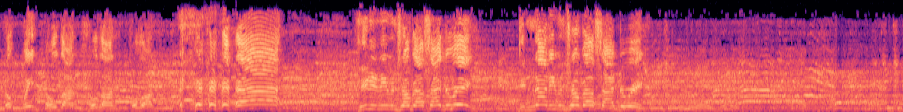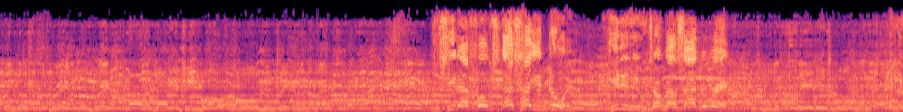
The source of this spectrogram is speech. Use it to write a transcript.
Nope, wait, hold on, hold on, hold on. he didn't even jump outside the ring. Did not even jump outside the ring. One is over the ring. See that, folks? That's how you do it. He didn't even jump outside the ring. And you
